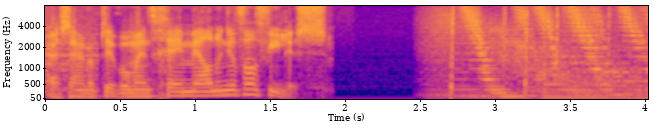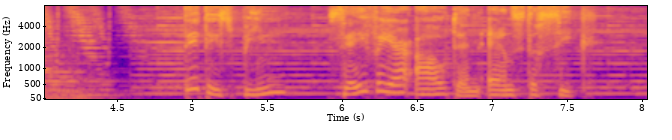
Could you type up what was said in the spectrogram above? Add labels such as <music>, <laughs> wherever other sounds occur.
Er zijn op dit moment geen meldingen van files. Dit is Pien, 7 jaar oud en ernstig ziek.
